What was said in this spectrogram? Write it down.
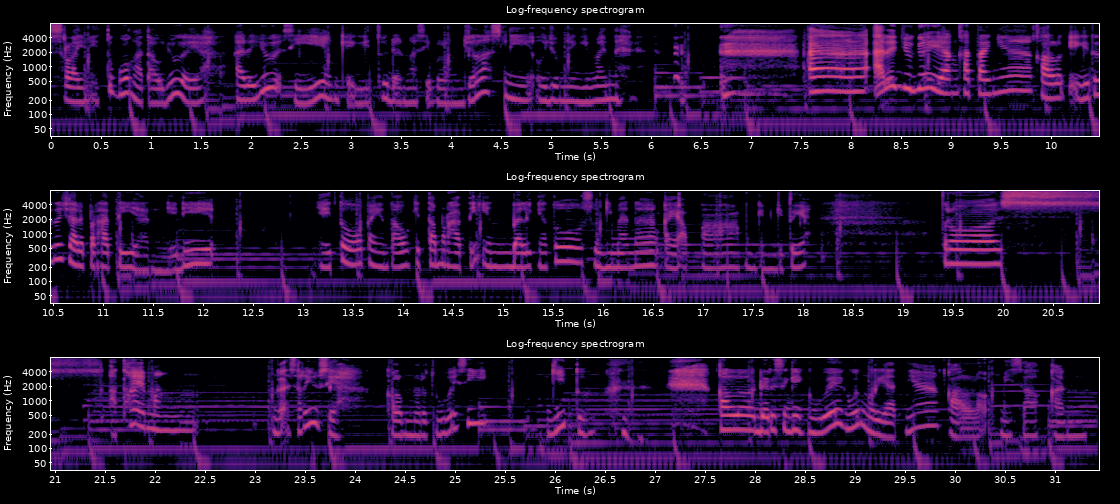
selain itu gue nggak tahu juga ya. Ada juga sih yang kayak gitu dan masih belum jelas nih ujungnya gimana. Uh, ada juga yang katanya kalau kayak gitu tuh cari perhatian. Jadi ya itu pengen tahu kita merhatiin baliknya tuh segimana kayak apa mungkin gitu ya. Terus atau emang nggak serius ya? Kalau menurut gue sih gitu. Kalau dari segi gue gue ngelihatnya kalau misalkan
